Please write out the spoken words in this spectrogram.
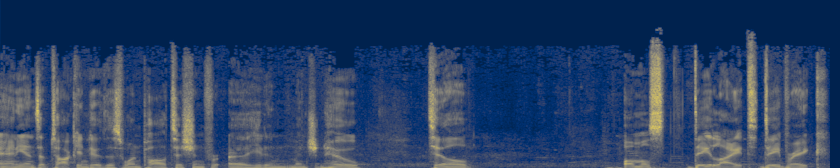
And he ends up talking to this one politician for, uh, he didn't mention who, till almost daylight, daybreak.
